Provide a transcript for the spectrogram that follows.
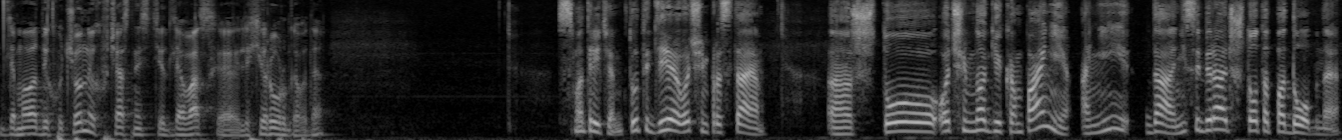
Для молодых ученых, в частности, для вас, э, для хирургов, да? Смотрите, тут идея очень простая, что очень многие компании, они, да, они собирают что-то подобное.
